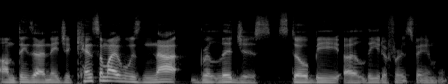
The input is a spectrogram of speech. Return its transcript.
um, things of that nature. Can somebody who is not religious still be a leader for his family?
